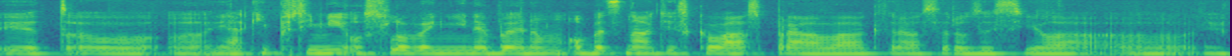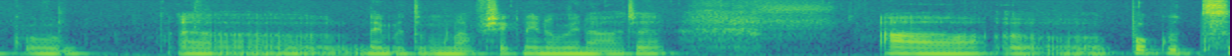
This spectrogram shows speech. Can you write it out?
je to nějaký přímý oslovení nebo jenom obecná tisková zpráva, která se rozesílá jako dejme tomu na všechny novináře. A uh, pokud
